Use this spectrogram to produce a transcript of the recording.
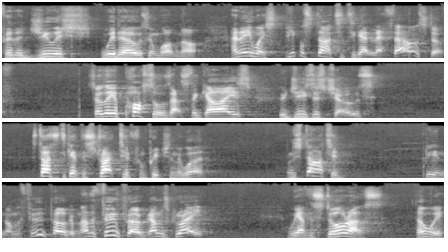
for the Jewish widows and whatnot. And anyway, people started to get left out and stuff. So the apostles, that's the guys who Jesus chose, started to get distracted from preaching the word. And they started being on the food program. Now, the food program's great. We have the storehouse, don't we?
